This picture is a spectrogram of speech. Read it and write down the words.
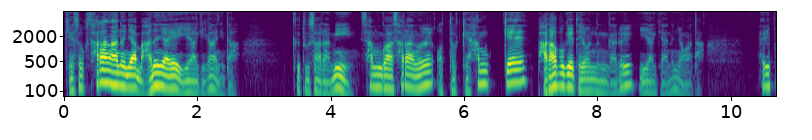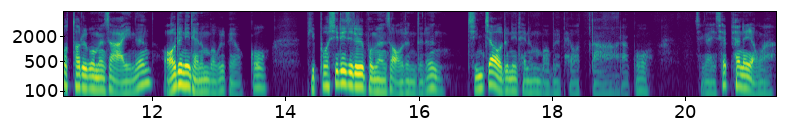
계속 사랑하느냐 마느냐의 이야기가 아니다. 그 두 사람이 삶과 사랑을 어떻게 함께 바라보게 되었는가를 이야기하는 영화다. 해리포터를 보면서 아이는 어른이 되는 법을 배웠고, 비포 시리즈를 보면서 어른들은 진짜 어른이 되는 법을 배웠다라고 제가 이 세 편의 영화와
